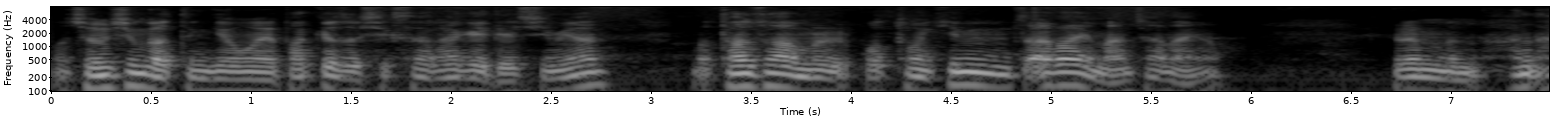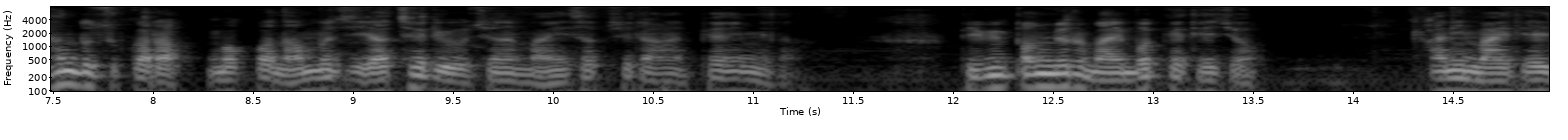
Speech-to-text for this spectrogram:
어, 점심 같은 경우에 밖에서 식사를 하게 되시면 뭐 탄수화물 보통 흰 쌀밥이 많잖아요. 그러면 한, 한두 숟가락 먹고 나머지 야채류 저는 많이 섭취를 하는 편입니다. 비빔밥류를 많이 먹게 되죠. 간이 많이 되,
